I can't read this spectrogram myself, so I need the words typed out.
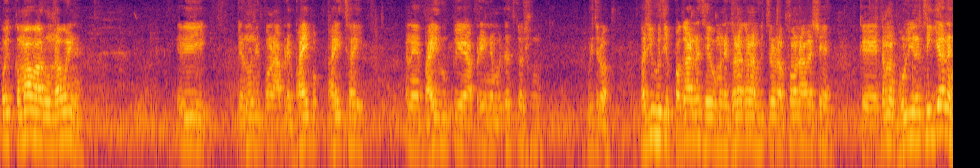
કોઈ કમાવાળું ન હોય ને, એવી બહેનોની પણ આપણે ભાઈ ભાઈ થઈ અને ભાઈ રૂપે આપણે એને મદદ કરશું. મિત્રો, હજી સુધી પગાર નથી એવો મને ઘણા ઘણા મિત્રોના ફોન આવે છે કે તમે ભૂલી નથી ગયા ને?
